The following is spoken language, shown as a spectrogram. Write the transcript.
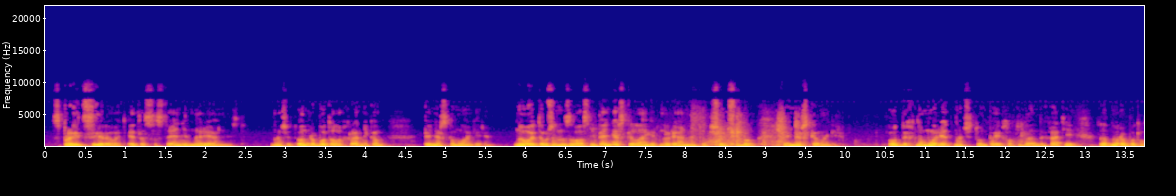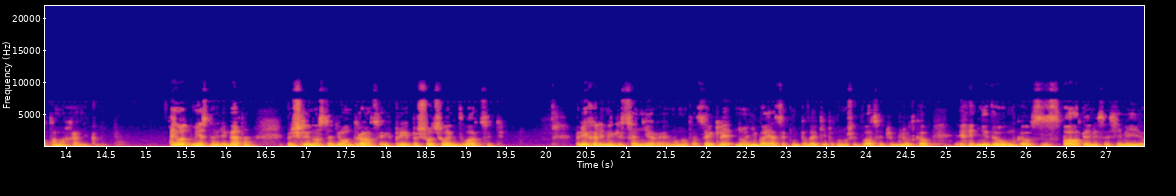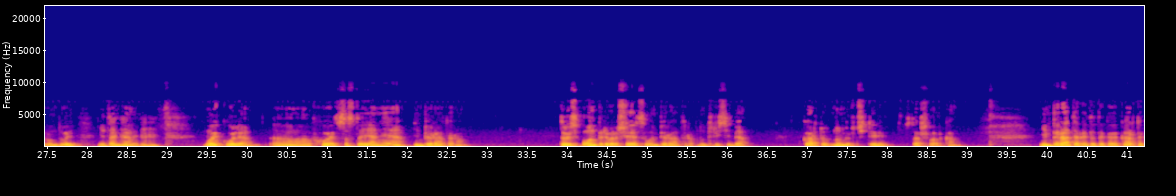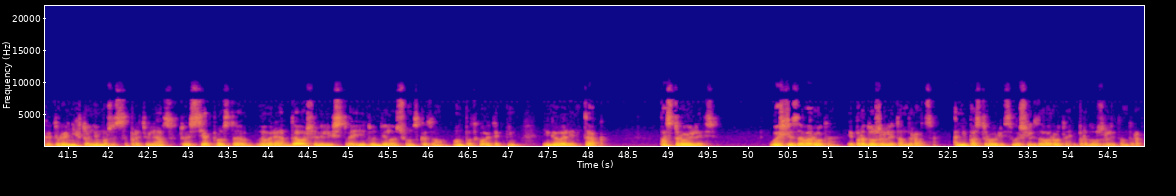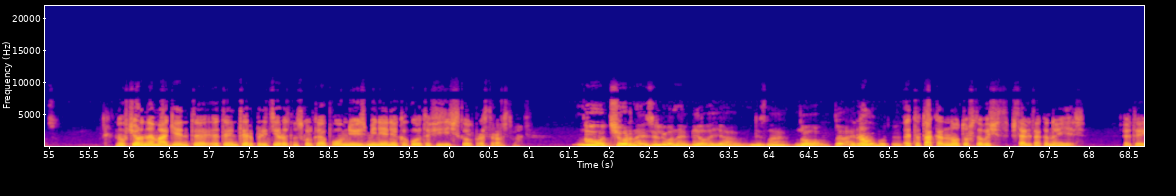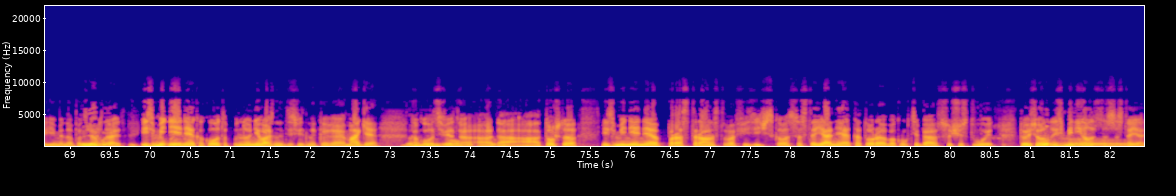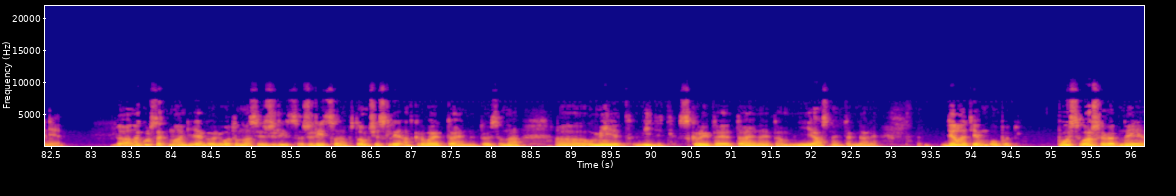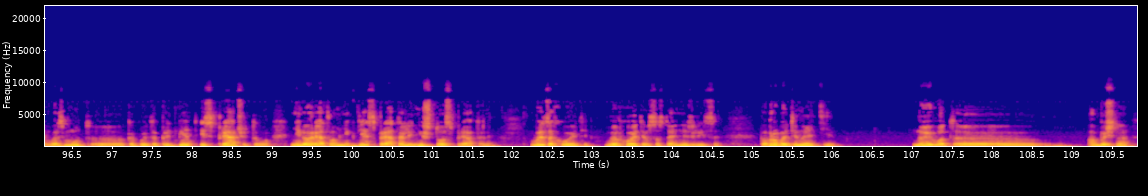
спроецировать это состояние на реальность. Значит, он работал охранником в пионерском лагере. Ну, это уже называлось не пионерский лагерь, но реально это все еще был пионерский лагерь. Отдых на море, значит, он поехал туда отдыхать и заодно работал там охранником. И вот местные ребята пришли на стадион драться. Их при, пришло человек 20. Приехали милиционеры на мотоцикле, но они боятся к ним подойти, потому что 20 ублюдков, недоумков с, с палками, со всеми ерундой и так uh -huh, далее. Uh -huh. Мой Коля э, входит в состояние императора. То есть он превращается в императора внутри себя. В карту номер 4 старшего аркана. Император это такая карта, которой никто не может сопротивляться. То есть все просто говорят, да, ваше величество, и идут делать, что он сказал. Он подходит к ним и говорит, так, построились, вышли за ворота и продолжили там драться. Они построились, вышли за ворота и продолжили там драться. Но в черной магии это, интерпретируется, насколько я помню, изменение какого-то физического пространства. Ну, черное, зеленое, белое, я не знаю. Ну, да, это ну, работает. Это так оно, то, что вы сейчас писали, так оно и есть. Это именно ну, подтверждает. Бы, Изменение какого-то, ну, неважно действительно, какая магия, да, какого цвета, а, да, а то, что изменение пространства, физического состояния, которое вокруг тебя существует. То есть он вот, изменил это состояние. Да, на курсах магии я говорю, вот у нас есть жрица. Жрица в том числе открывает тайны. То есть она э, умеет видеть скрытое, тайное, там, неясное и так далее. Делайте им опыт. Пусть ваши родные возьмут э, какой-то предмет и спрячут его. Не говорят вам нигде спрятали, ни что спрятали. Вы заходите, вы входите в состояние жрицы. Попробуйте найти. Ну и вот э, обычно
